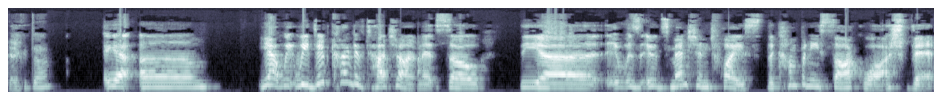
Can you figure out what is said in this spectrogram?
Take your time. Yeah. Um. Yeah, we, we did kind of touch on it. So the, uh, it was, it was mentioned twice, the company sock wash bit.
